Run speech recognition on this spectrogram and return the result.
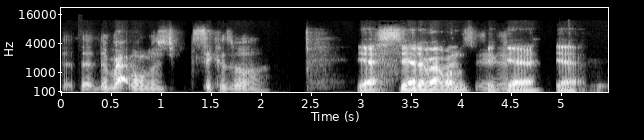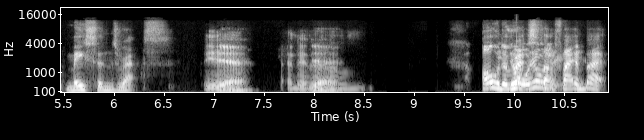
the, the the rat one was sick as well. Yes, yeah, the rat one was Rats, big. Yeah, yeah, Mason's rats. Yeah. Yeah. And then Yeah. um, Oh, the You know- rats know- start fighting back.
